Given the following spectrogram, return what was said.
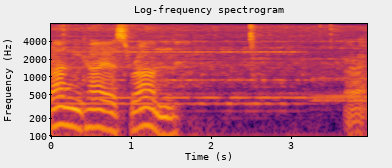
Run, Caius, run! Alright.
